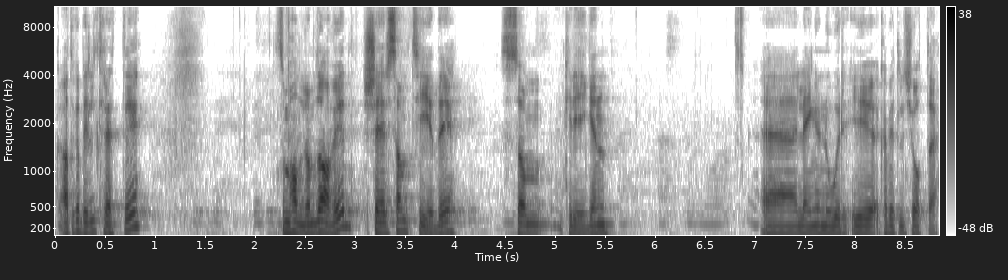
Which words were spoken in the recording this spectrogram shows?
at kapittel 30, som handler om David, skjer samtidig som krigen eh, lenger nord i kapittel 28.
